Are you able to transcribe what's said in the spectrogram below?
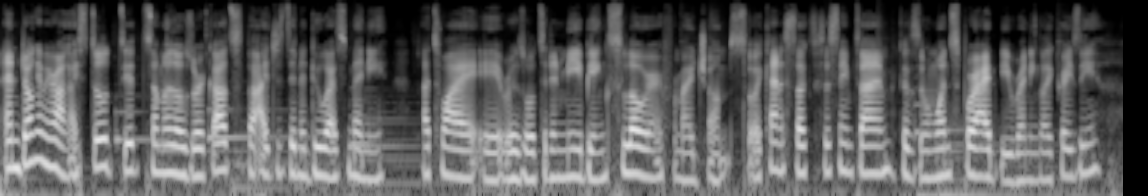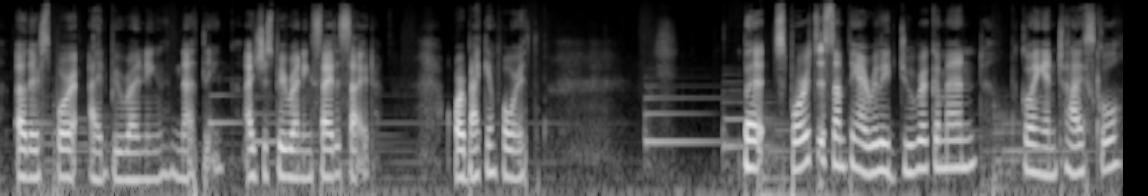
And don't get me wrong, I still did some of those workouts, but I just didn't do as many. That's why it resulted in me being slower for my jumps. So it kind of sucked at the same time because in one sport I'd be running like crazy, other sport I'd be running nothing. I'd just be running side to side or back and forth. But sports is something I really do recommend going into high school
